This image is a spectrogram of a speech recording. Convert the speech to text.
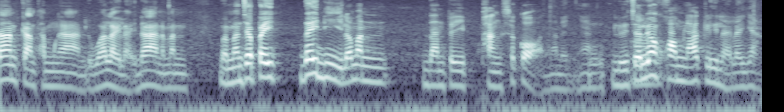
ด้านการทำงานหรือว่าหลาย ๆ ด้านนะมันเหมือนมันจะไปได้ดีแล้วมันดันไปพังซะก่อนอะไรอย่างเงี้ยหรือจะเรื่องความรักหรือหลาย ๆ อย่าง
